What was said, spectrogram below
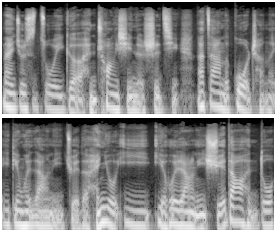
那你就是做一个很创新的事情，那这样的过程呢，一定会让你觉得很有意义，也会让你学到很多，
